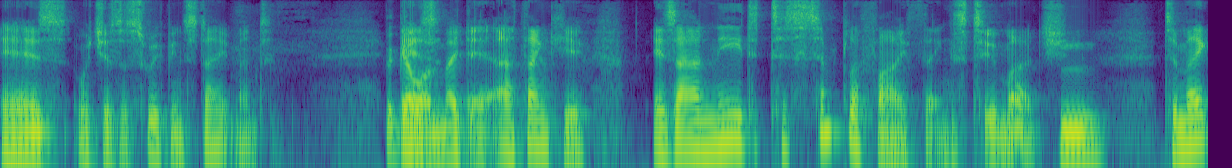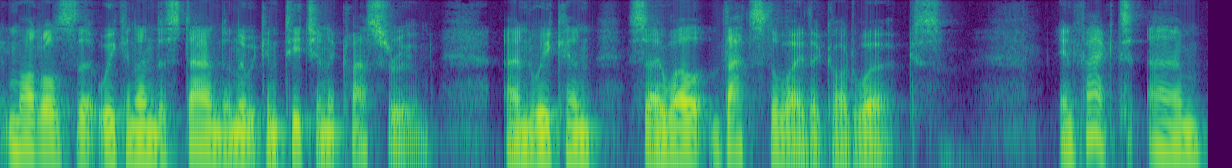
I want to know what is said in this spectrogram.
is, which is a sweeping statement. But go is, on, make it. Uh, thank you. Is our need to simplify things too much, mm. to make models that we can understand and that we can teach in a classroom, and we can say, well, that's the way that God works. In fact, um,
